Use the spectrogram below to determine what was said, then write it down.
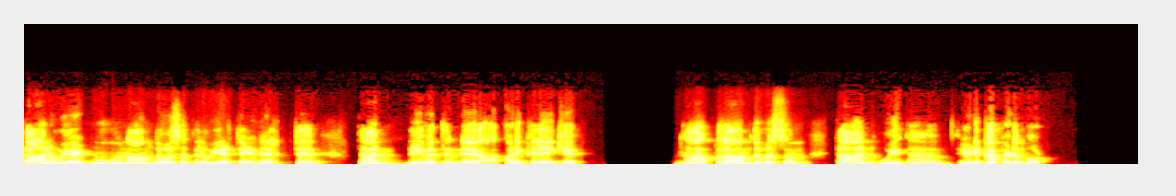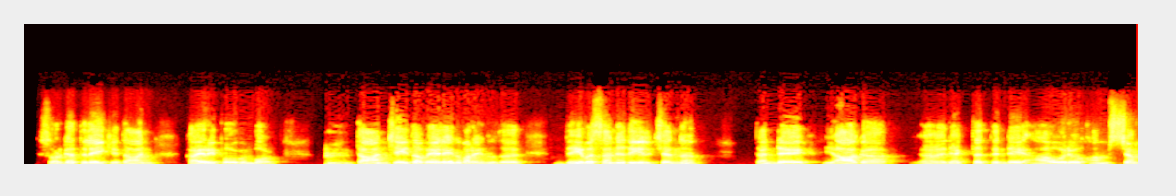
താൻ ഉയർ മൂന്നാം ദിവസത്തിൽ ഉയർത്തെഴുന്നേറ്റ് താൻ ദൈവത്തിന്റെ അടുക്കിലേക്ക് നാൽപ്പതാം ദിവസം താൻ എടുക്കപ്പെടുമ്പോൾ സ്വർഗത്തിലേക്ക് താൻ കയറി പോകുമ്പോൾ താൻ ചെയ്ത വേല എന്ന് പറയുന്നത് ദൈവസന്നിധിയിൽ ചെന്ന് തന്റെ യാഗ രക്തത്തിന്റെ ആ ഒരു അംശം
